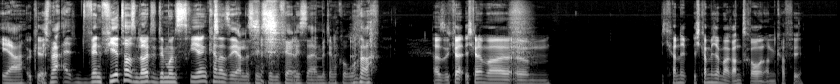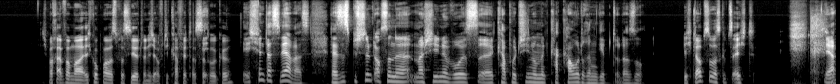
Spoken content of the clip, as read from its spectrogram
Ja. Okay. Ich meine, wenn 4000 Leute demonstrieren, kann das eh alles nicht so gefährlich sein mit dem Corona. Also ich kann, ich kann mal, ähm, ich kann, ich kann mich ja mal rantrauen an Kaffee. Ich mache einfach mal, ich guck mal, was passiert, wenn ich auf die Kaffeetaste drücke. Ich finde, das wäre was. Das ist bestimmt auch so eine Maschine, wo es äh, Cappuccino mit Kakao drin gibt oder so. Ich glaube, sowas gibt's echt. Ja.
